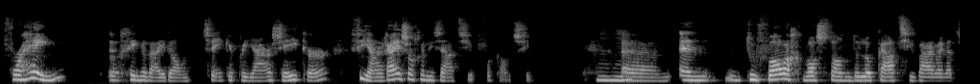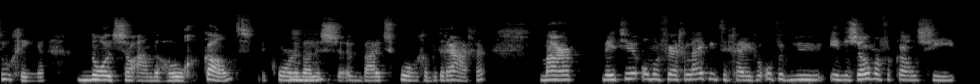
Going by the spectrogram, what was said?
voorheen eh, gingen wij dan twee keer per jaar zeker via een reisorganisatie op vakantie. Mhm. Ehm, en toevallig was dan de locatie waar wij naartoe gingen nooit zo aan de hoge kant. Ik hoorde wel Mhm. eens eh, buitensporige bedragen. Maar weet je, om een vergelijking te geven, of ik nu in de zomervakantie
